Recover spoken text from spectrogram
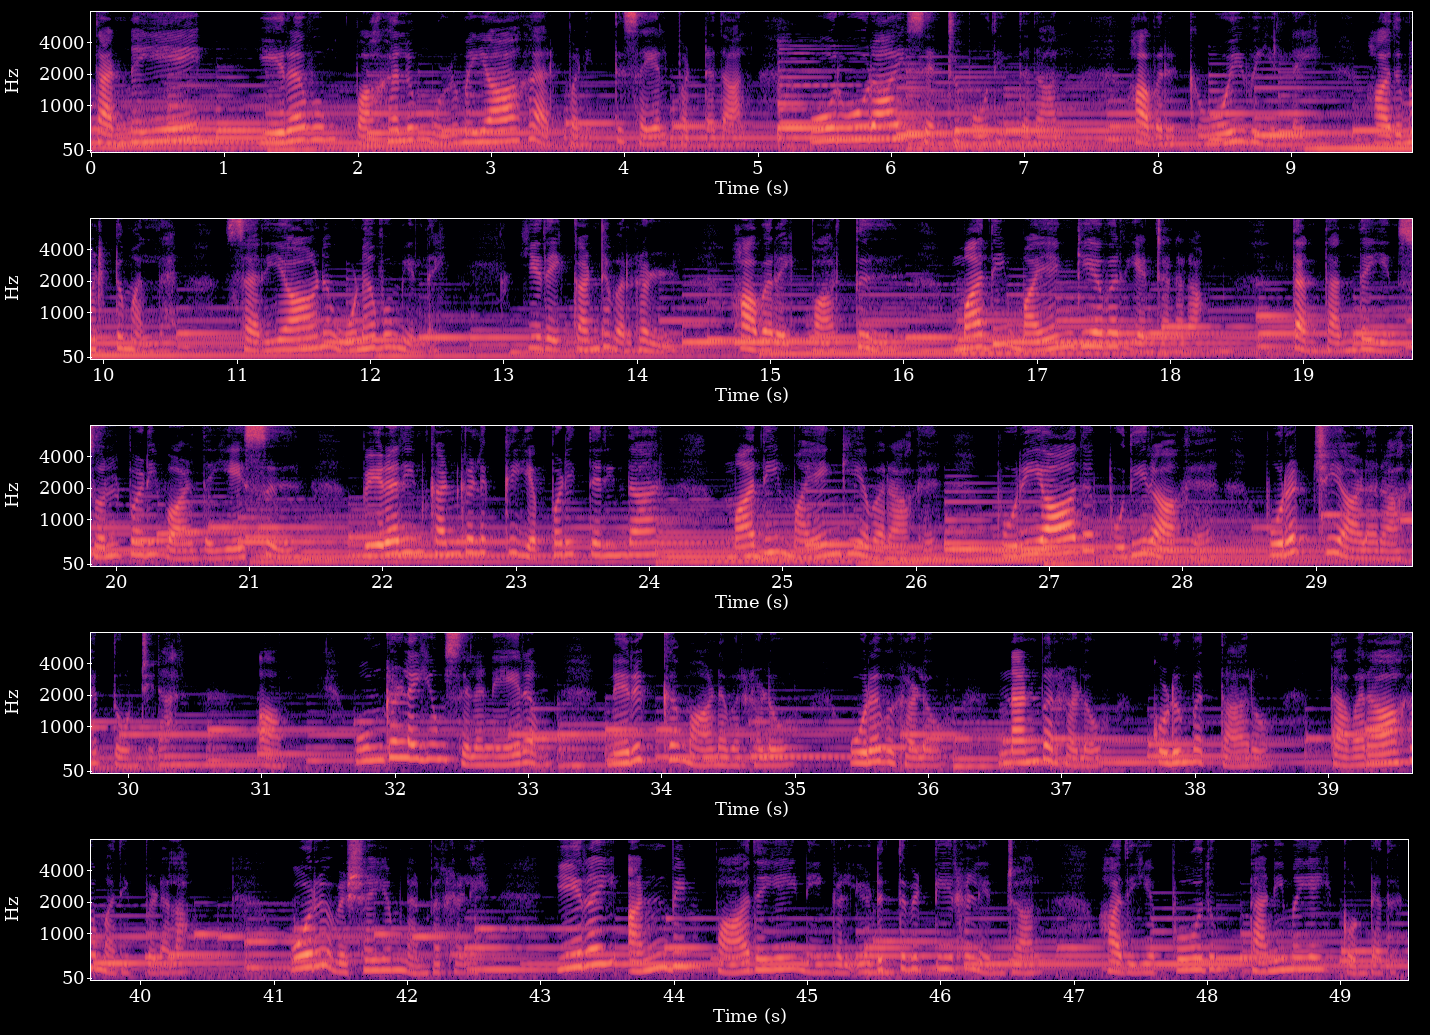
தன்னையே இரவும் பகலும் முழுமையாக அர்ப்பணித்து செயல்பட்டதால் ஊர் ஊராய் சென்று போதித்ததால் அவருக்கு ஓய்வு இல்லை. அது மட்டுமல்ல சரியான உணவும் இல்லை. இதை கண்டவர்கள் அவரை பார்த்து மதி மயங்கியவர் என்றனராம். தன் தந்தையின் சொல்படி வாழ்ந்த இயேசு பிறரின் கண்களுக்கு எப்படி தெரிந்தார்? மதி மயங்கியவராக புரியாத புதிராக புரட்சியாளராக தோன்றினார். ஆம் உங்களையும் சில நேரம் நெருக்கமானவர்களோ உறவுகளோ நண்பர்களோ குடும்பத்தாரோ தவறாக மதிப்பிடலாம். ஒரு விஷயம் நண்பர்களே இறை அன்பின் பாதையை நீங்கள் எடுத்துவிட்டீர்கள் என்றால் அது எப்போதும் தனிமையை கொண்டது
